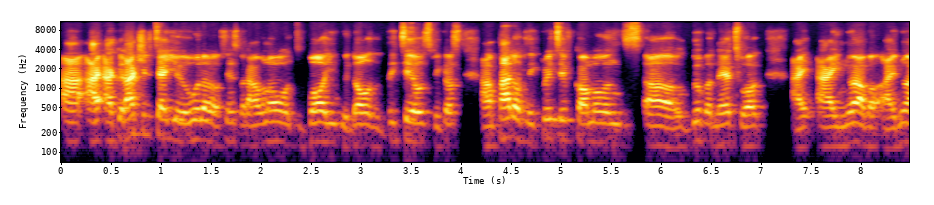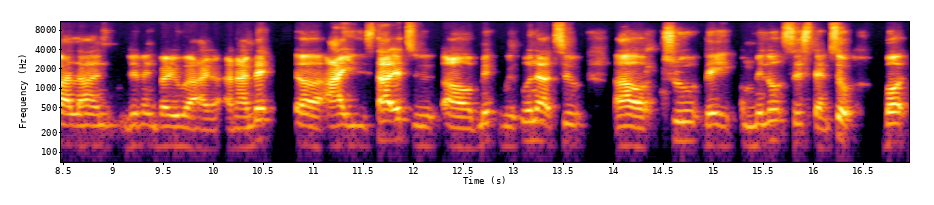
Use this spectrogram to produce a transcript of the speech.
Uh, I, I, could actually tell you a whole lot of things, but I don't want to bore you with all the details because I'm part of the Creative Commons global network. I, I know about, I know Alan Levine very well. I, and I met uh, I started to uh, make with Una to uh, through the MERLOT system. So, but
